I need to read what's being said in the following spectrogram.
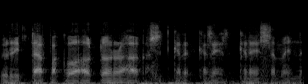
yrittää pakoa autoon rahakas sit kädessä mennä.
